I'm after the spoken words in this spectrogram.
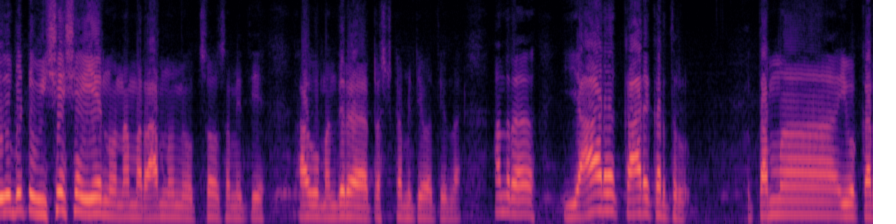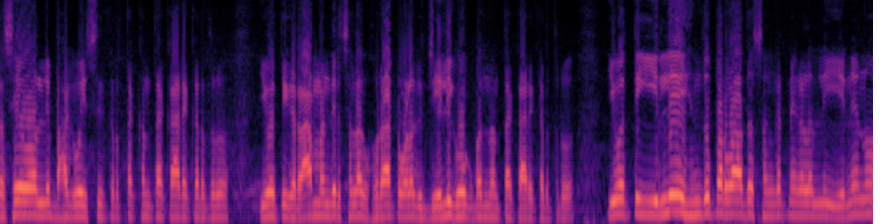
ಇದು ಬಿಟ್ಟು ವಿಶೇಷ ಏನು ನಮ್ಮ ರಾಮನವಮಿ ಉತ್ಸವ ಸಮಿತಿ ಹಾಗೂ ಮಂದಿರ ಟ್ರಸ್ಟ್ ಕಮಿಟಿ ವತಿಯಿಂದ? ಅಂದ್ರೆ ಯಾರ ಕಾರ್ಯಕರ್ತರು ತಮ್ಮ ಇವ ಕರಸೇವಲ್ಲಿ ಭಾಗವಹಿಸಿರ್ತಕ್ಕಂಥ ಕಾರ್ಯಕರ್ತರು, ಇವತ್ತಿಗೆ ರಾಮ ಮಂದಿರ ಸಲಾಗಿ ಹೋರಾಟ ಒಳಗೆ ಜೈಲಿಗೆ ಹೋಗಿ ಬಂದಂಥ ಕಾರ್ಯಕರ್ತರು ಇವತ್ತಿಗೆ ಇಲ್ಲೇ ಹಿಂದೂ ಪರವಾದ ಸಂಘಟನೆಗಳಲ್ಲಿ ಏನೇನೋ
